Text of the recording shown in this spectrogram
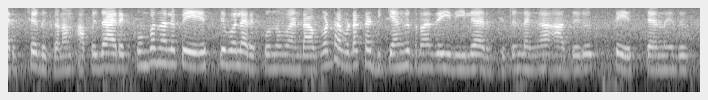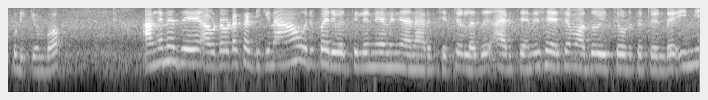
അരച്ചെടുക്കണം. അപ്പോൾ ഇത് അരക്കുമ്പോൾ നല്ല പേസ്റ്റ് പോലെ അരക്കൊന്നും വേണ്ട. അവിടെ അവിടെ കടിക്കാൻ കിട്ടുന്ന രീതിയിൽ അരച്ചിട്ടുണ്ടെങ്കിൽ അതൊരു ടേസ്റ്റാണ് ഇത് കുടിക്കുമ്പോൾ. അങ്ങനെ ഇത് അവിടെ അവിടെ കടിക്കുന്ന ആ ഒരു പരുവത്തിൽ തന്നെയാണ് ഞാൻ അരച്ചിട്ടുള്ളത്. അരച്ചതിന് ശേഷം അത് ഒഴിച്ചു കൊടുത്തിട്ടുണ്ട്. ഇനി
